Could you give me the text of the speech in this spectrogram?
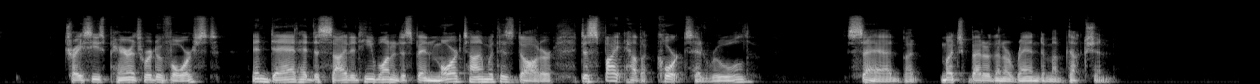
Tracy's parents were divorced, and Dad had decided he wanted to spend more time with his daughter, despite how the courts had ruled. Sad, but much better than a random abduction.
